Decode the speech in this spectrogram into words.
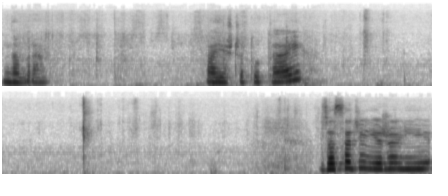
Dobra. A jeszcze tutaj. W zasadzie, jeżeli yy,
